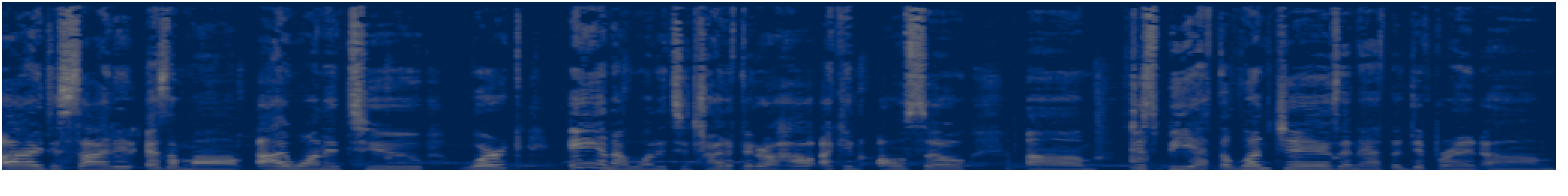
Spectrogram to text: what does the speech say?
I decided as a mom, I wanted to work and I wanted to try to figure out how I can also um, just be at the lunches and at the different um,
